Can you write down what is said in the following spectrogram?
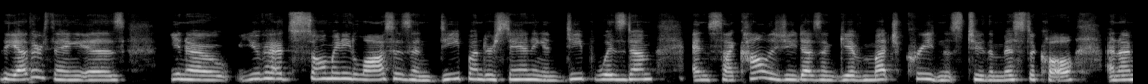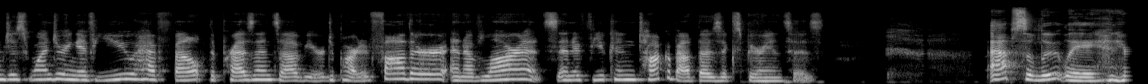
the other thing is you know, you've had so many losses and deep understanding and deep wisdom, and psychology doesn't give much credence to the mystical. And I'm just wondering if you have felt the presence of your departed father and of Lawrence, and if you can talk about those experiences. Absolutely. And here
